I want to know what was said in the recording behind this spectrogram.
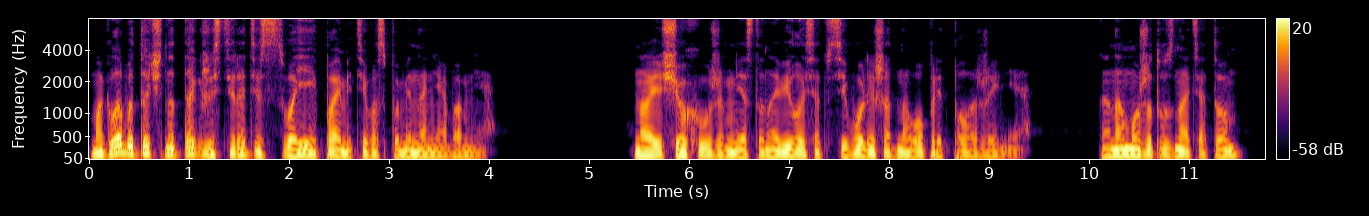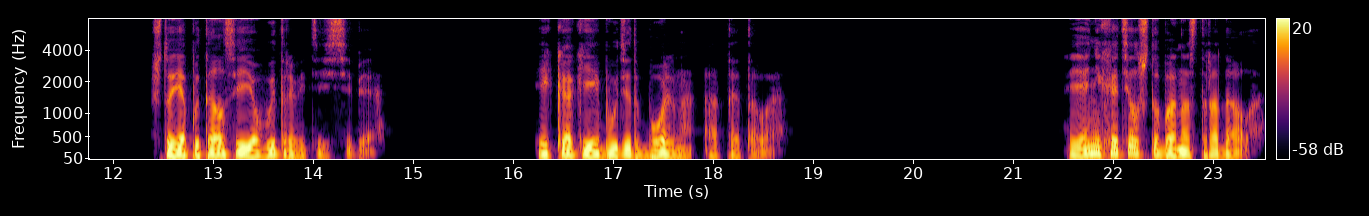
могла бы точно так же стирать из своей памяти воспоминания обо мне. Но еще хуже мне становилось от всего лишь одного предположения. Она может узнать о том, что я пытался ее вытравить из себя. И как ей будет больно от этого. Я не хотел, чтобы она страдала.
